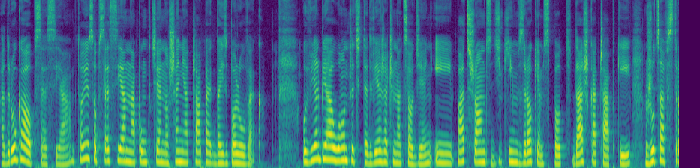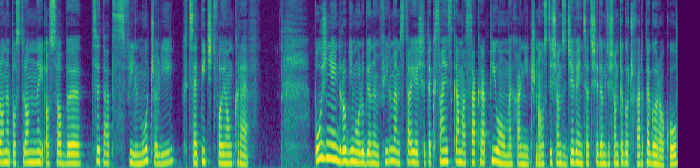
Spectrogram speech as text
a druga obsesja to jest obsesja na punkcie noszenia czapek baseballówek. Uwielbia łączyć te dwie rzeczy na co dzień i patrząc dzikim wzrokiem spod daszka czapki, rzuca w stronę postronnej osoby cytat z filmu, czyli Chcę pić twoją krew. Później drugim ulubionym filmem staje się teksańska masakra piłą mechaniczną z 1974 roku,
